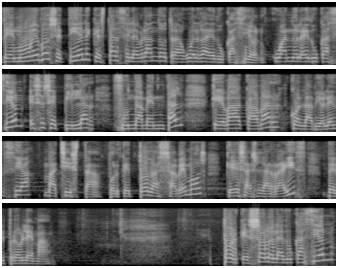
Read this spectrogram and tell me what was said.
de nuevo se tiene que estar celebrando otra huelga de educación, cuando la educación es ese pilar fundamental que va a acabar con la violencia machista, porque todas sabemos que esa es la raíz del problema. Porque solo la educación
